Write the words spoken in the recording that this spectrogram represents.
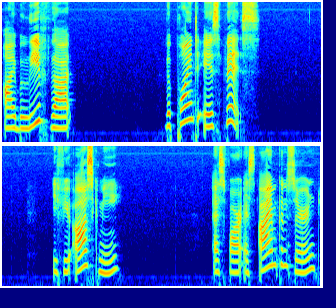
I believe that. The point is this. If you ask me, as far as I am concerned,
